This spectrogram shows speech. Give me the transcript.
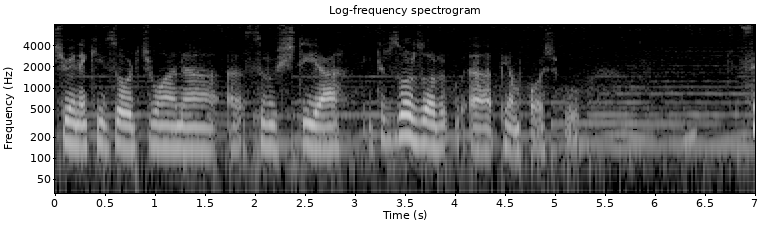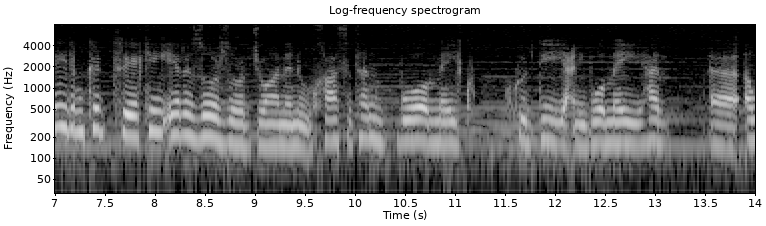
شوێنەکی زۆر جوانە سروشتیە ئیتر زۆر زۆر پێم خۆش بوو سیرم کرد ترێکەی ئێرە زۆر زۆر جوانن و خاستەن بۆ مەی کوردی یعنی بۆ مەی هەر ئەو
